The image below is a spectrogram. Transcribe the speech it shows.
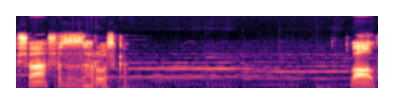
Що? Що за загрузка? Лол.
